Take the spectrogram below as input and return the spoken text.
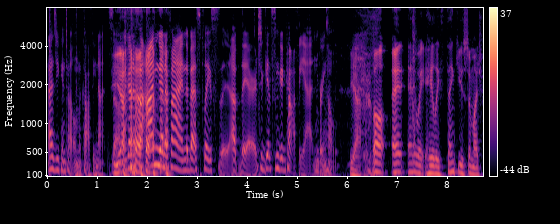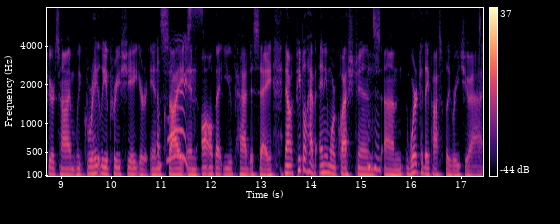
As you can tell, I'm a coffee nut, so Yeah. I'm gonna fi- I'm gonna find the best place up there to get some good coffee at and bring home. Yeah. Well, an- anyway, Haley, thank you so much for your time. We greatly appreciate your insight and all that you've had to say. Now, if people have any more questions, Mm-hmm. um, where could they possibly reach you at?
